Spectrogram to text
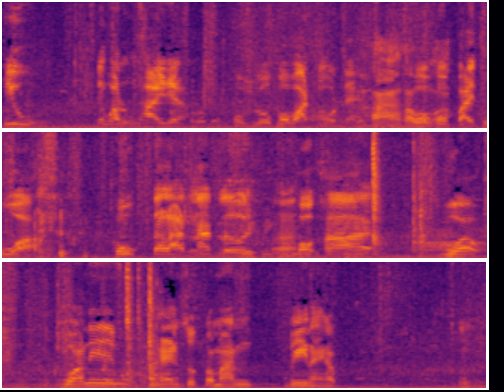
ทิวจังหวัดอุทัยเนี่ย ผมรู้ประวัติหมดเนี่ยอ่าครับผผมมผมไปทั่ว ทุกตลาดนัดเลยอ่า พ่อค้าวัววัวนี่แพงสุดประมาณปีไหนครับ อื้อหือ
